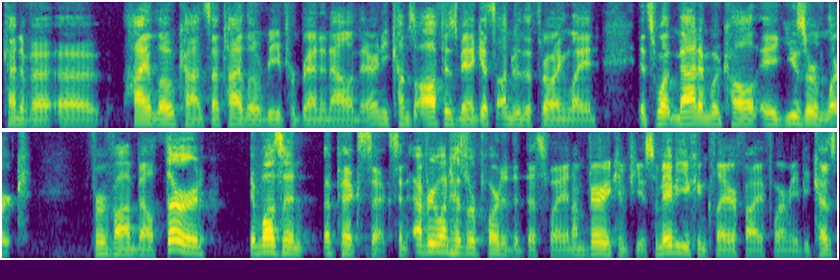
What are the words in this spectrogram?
kind of a, a high low concept, high low read for Brandon Allen there. And he comes off his man, gets under the throwing lane, it's what Madden would call a user lurk for Vonn Bell. Third, it wasn't a pick six, and everyone has reported it this way, and I'm very confused. So maybe you can clarify for me because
